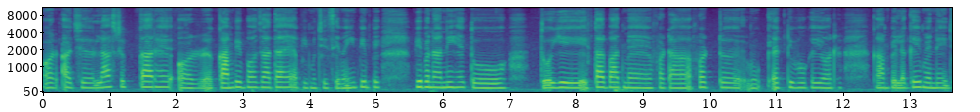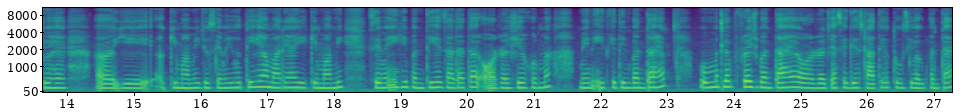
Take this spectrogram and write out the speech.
और आज लास्ट इफ्तार है और काम भी बहुत ज़्यादा है। अभी मुझे सेवई भी, भी भी बनानी है तो तो ये इफ्तार बाद मैं फटाफट एक्टिव हो गई और काम पे लग गई। मैंने जो है ये किमामी जो सेवई होती है हमारे यहाँ ये किमामी सेवई ही बनती है ज़्यादातर और शेर खुरमा मेन ईद के दिन बनता है। वो मतलब फ्रेश बनता है और जैसे गेस्ट आते हो तो उसी वक्त बनता है।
